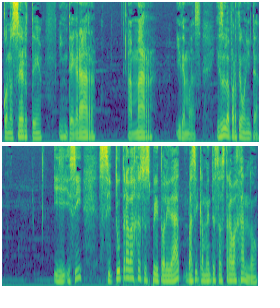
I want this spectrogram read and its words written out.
conocerte, integrar, amar y demás. Y esa es la parte bonita. Y, sí, si tú trabajas tu espiritualidad, básicamente estás trabajando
